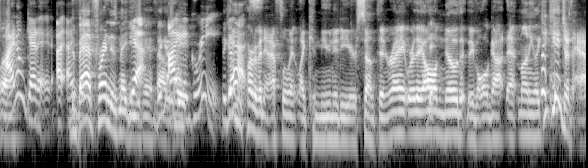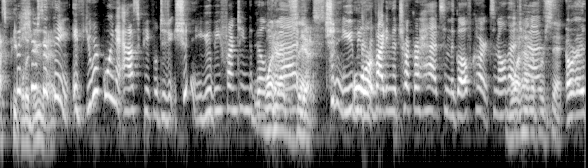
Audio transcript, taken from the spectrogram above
well, I don't get it. I, I the think- bad friend is making you pay Yeah, a thousand. I agree. They gotta yes. be part of an affluent like community or something, right? Where they all know that they've all got that money. Like you can't just ask people to But to here's do the thing: if you're going to ask people to do, shouldn't you be fronting the bill for that? Yes. Shouldn't you be Or- providing the trucker hats and the golf carts and all that? One hundred percent. or uh,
